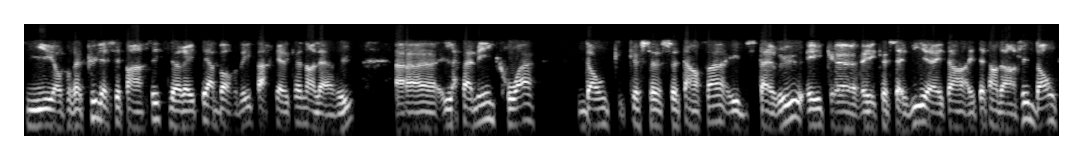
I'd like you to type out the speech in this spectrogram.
qui auraient pu laisser penser qu'il aurait été abordé par quelqu'un dans la rue. Euh, la famille croit donc que ce, cet enfant est disparu et que, et que sa vie était en, danger. Donc,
